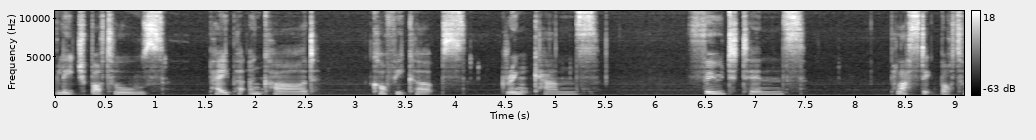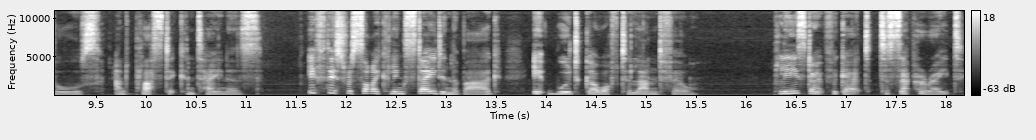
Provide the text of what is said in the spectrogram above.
Bleach bottles, paper and card, coffee cups, drink cans, food tins, plastic bottles and plastic containers. If this recycling stayed in the bag, it would go off to landfill. Please don't forget to separate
